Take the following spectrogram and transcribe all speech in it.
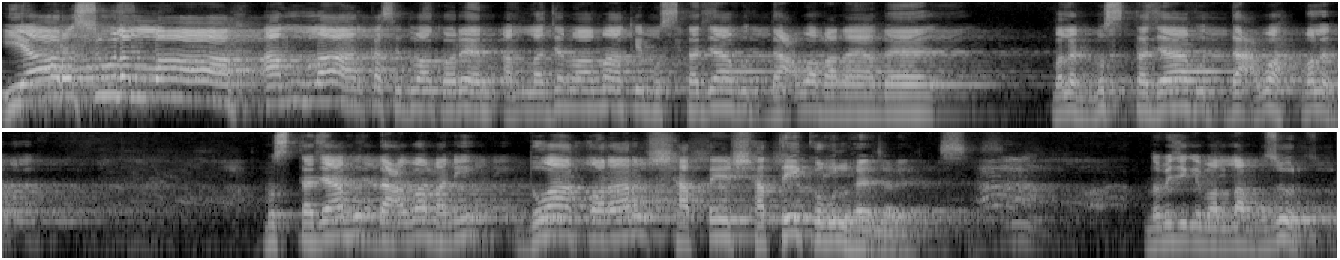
ইয়া রাসূলুল্লাহ, আল্লাহর কাছে দোয়া করেন, আল্লাহ যেন আমাকে মুস্তাজাবুদ দাওয়া বানায়া দেয় বলেন, মুস্তাজাবুদ দাওয়া? বলেন। মুস্তাজাবুদ দাওয়া মানে দোয়া করার সাথে সাথেই কবুল হয়ে যাবে। নবীজিকে বললাম, হুজুর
